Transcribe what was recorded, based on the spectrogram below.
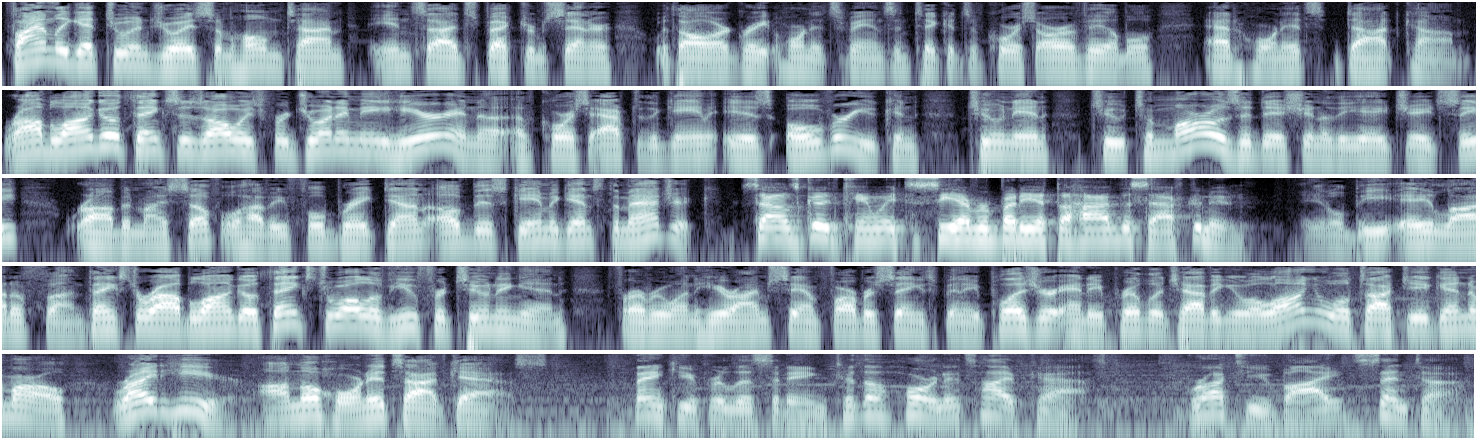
Finally get to enjoy some home time inside Spectrum Center with all our great Hornets fans. And tickets, of course, are available at Hornets.com. Rob Longo, thanks as always for joining me here. And uh, of course, after the game is over, you can tune in to tomorrow's edition of the HHC. Rob and myself will have a full breakdown of this game against the Magic. Sounds good. Can't wait to see everybody at the Hive this afternoon. It'll be a lot of fun. Thanks to Rob Longo. Thanks to all of you for tuning in. For everyone here, I'm Sam Farber saying it's been a pleasure and a privilege having you along, and we'll talk to you again tomorrow right here on the Hornets Hivecast. Thank you for listening to the Hornets Hivecast, brought to you by CEENTA,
